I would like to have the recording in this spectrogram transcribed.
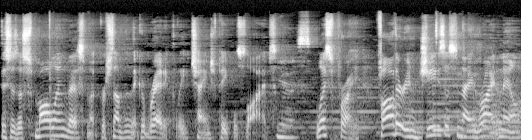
This is a small investment for something that could radically change people's lives. Yes. Let's pray. Father, in Jesus' name, right now,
